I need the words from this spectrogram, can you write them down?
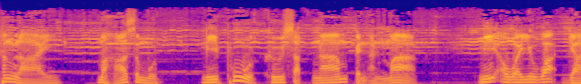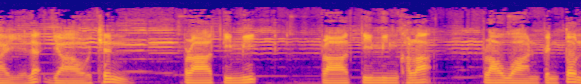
ทั้งหลาย มหาสมุทรมีพูดคือสัตว์น้ำเป็นอันมาก มีอวัยวะใหญ่และยาวเช่น ปลาติมิ ปลาติมิงคละ ปลาวานเป็นต้น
